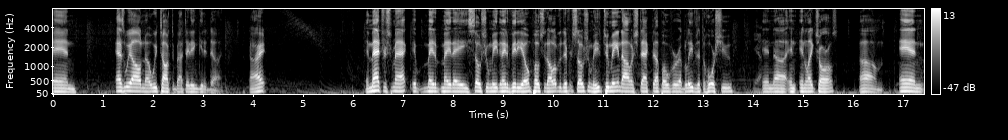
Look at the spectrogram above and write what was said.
And as we all know, we talked about they didn't get it done. All right. And Mattress Mack it made made a social media made a video and posted all over the different social media. Two million dollars stacked up over, I believe, it was at the Horseshoe Yeah. in uh, in in Lake Charles, um, and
